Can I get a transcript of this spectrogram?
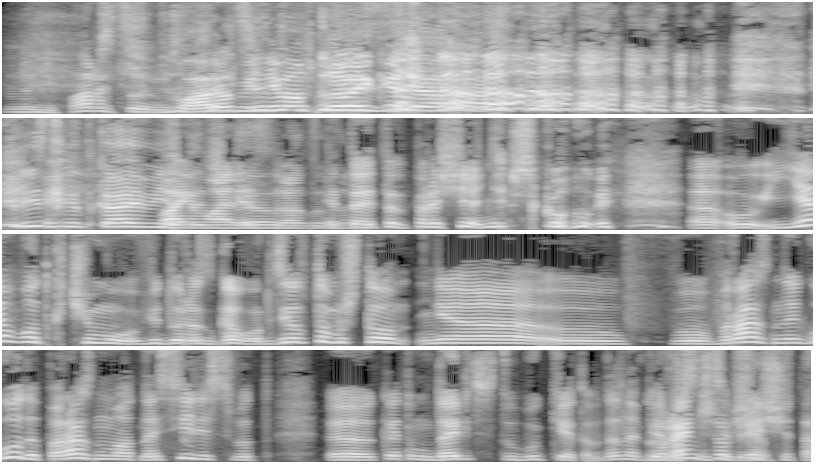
Ну, не пара цветов, пара цветов тройка. Три цветка веточка. Поймали сразу, это, это прощание школы. А, я вот к чему веду разговор. Дело в том, что э, в разные годы по-разному относились вот э, к этому дарительству букетов, да, на 1 раньше сентября. вообще считалось,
